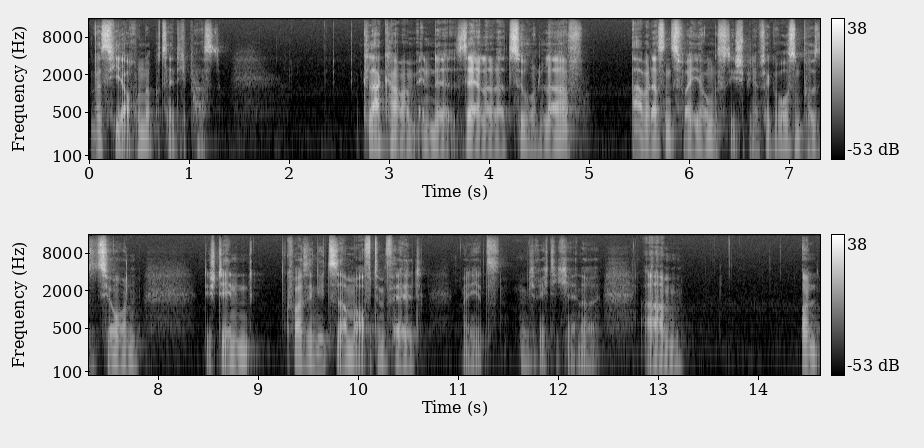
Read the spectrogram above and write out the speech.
was hier auch hundertprozentig passt. Klar kam am Ende Zeller dazu und Love, aber das sind zwei Jungs, die spielen auf der großen Position, die stehen quasi nie zusammen auf dem Feld, wenn ich jetzt mich richtig erinnere. Ähm, und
